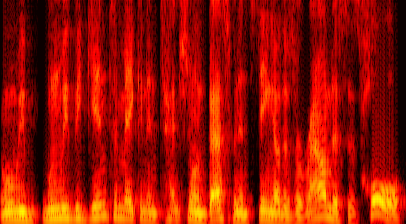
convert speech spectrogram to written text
And when we when we begin to make an intentional investment in seeing others around us as whole,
